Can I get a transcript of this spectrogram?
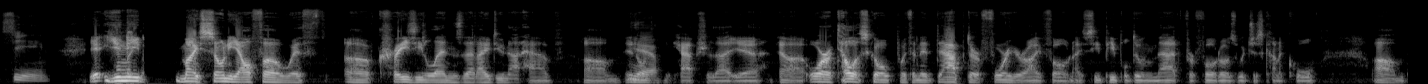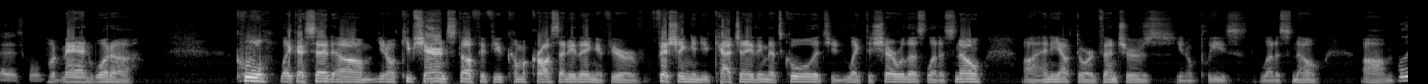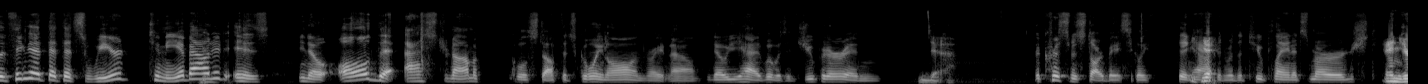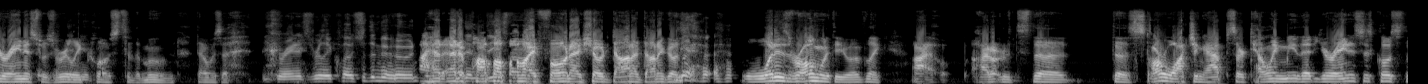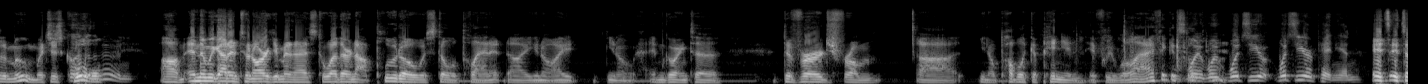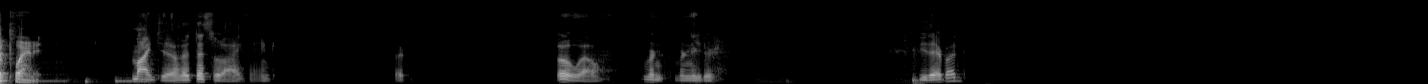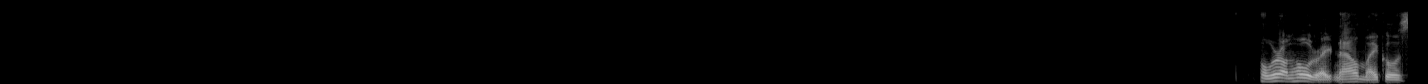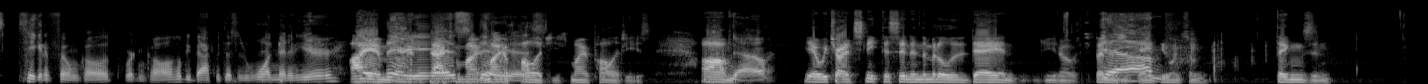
seeing. Yeah, you like, need my Sony Alpha with a crazy lens that I do not have um, in yeah. order to capture that. Yeah, uh, or a telescope with an adapter for your iPhone. I see people doing that for photos, which is kind of cool. Um, that is cool. But man, what a cool. Like I said, um, you know, keep sharing stuff if you come across anything. If you're fishing and you catch anything that's cool that you'd like to share with us, let us know. Uh, any outdoor adventures, you know, please let us know. Um, well, the thing that, that that's weird to me about it is, you know, all the astronomical stuff that's going on right now. You know, you had what was it, Jupiter and yeah, the Christmas star basically thing happened yeah. where the two planets merged. And Uranus was really close to the moon. That was a Uranus really close to the moon. I had, I had a pop up on my phone. I showed Donna. Donna goes, yeah. "What is wrong with you?" I'm like, I I don't. It's the the star watching apps are telling me that Uranus is close to the moon, which is cool. Um, and then we got into an argument as to whether or not Pluto was still a planet. Uh, you know, I you know am going to diverge from uh, you know, public opinion, if we will. And I think it's what, what's your what's your opinion? It's it's a planet. Mine too. That's what I think. But oh well, we're we're neither. You there, bud? Well, we're on hold right now. Michael is taking a phone call, important call. He'll be back with us in one minute here. I am there. He back. Is. My, there my apologies. Is. My apologies. Um, no. Yeah, we try to sneak this in in the middle of the day, and you know, spending yeah, the day um, doing some things, and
